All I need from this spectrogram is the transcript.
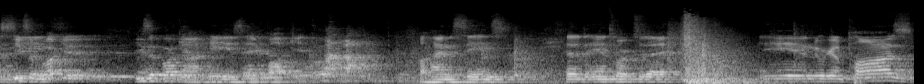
the scenes. He's a bucket. He's a bucket. Nah, he is a bucket. Behind the scenes. Headed to Antwerp today. And we're gonna pause.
